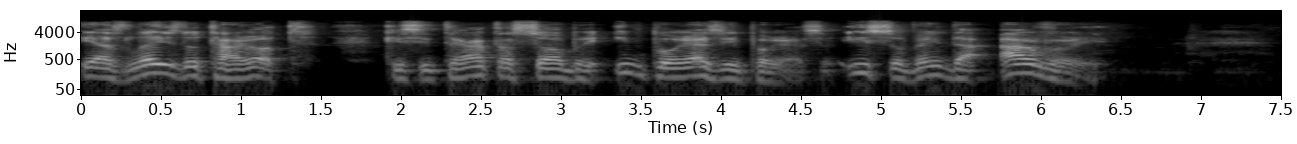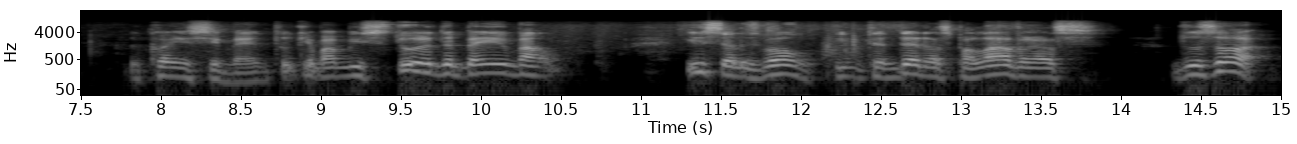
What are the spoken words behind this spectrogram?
e as leis do Tarot, que se trata sobre impureza e impureza, isso vem da árvore do conhecimento, que é uma mistura de bem e mal. Isso eles vão entender as palavras do Zohar.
